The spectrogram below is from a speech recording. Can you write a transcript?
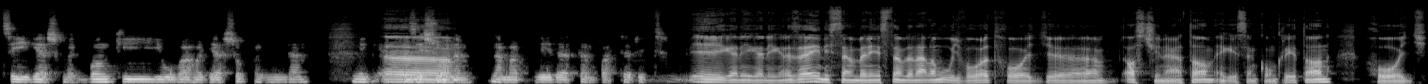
céges, meg banki jóváhagyások, meg minden. Még ez is soha nem, nem upgrade-eltem batterit. Igen, igen, igen. Ezzel én is szembenéztem, de nálam úgy volt, hogy azt csináltam egészen konkrétan, hogy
